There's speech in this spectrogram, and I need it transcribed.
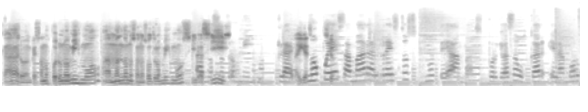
Claro, empezamos por uno mismo, amándonos a nosotros mismos y a así... Nosotros mismos, claro. No puedes amar al resto si no te amas, porque vas a buscar el amor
